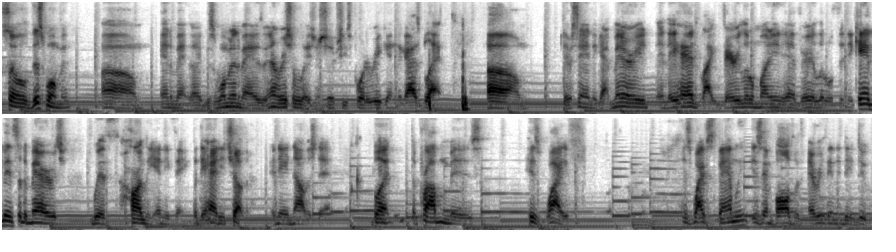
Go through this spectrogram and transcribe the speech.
so this woman um and a man like this woman and a man is in a interracial relationship she's puerto rican the guy's black um they're saying they got married and they had like very little money. They had very little. Th- they came into the marriage with hardly anything, but they had each other and they acknowledged that. But the problem is, his wife, his wife's family is involved with everything that they do.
